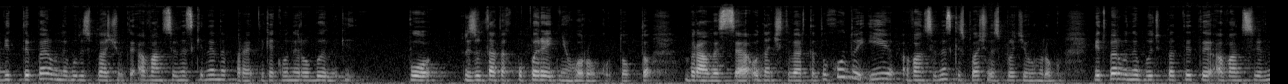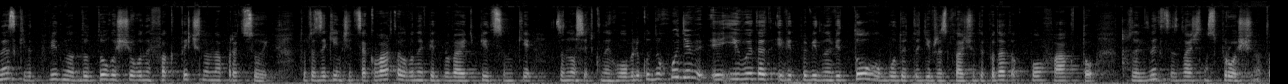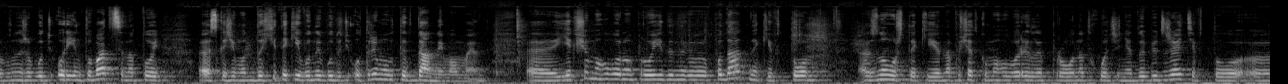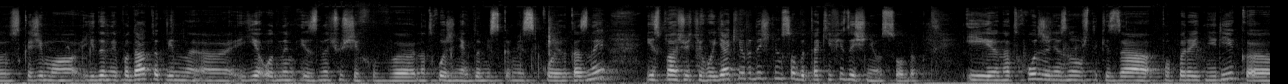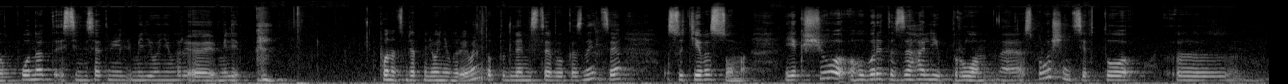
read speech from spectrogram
відтепер вони будуть сплачувати авансові внески не наперед, як вони робили по результатах попереднього року, тобто бралася одна четверта доходу і авансові внески сплачувались протягом року. Відтепер вони будуть платити авансові внески відповідно до того, що вони фактично напрацюють. Тобто закінчиться квартал, вони підбивають підсумки, заносять книгу обліку доходів і- витрат, і відповідно від того будуть тоді вже сплачувати податок по факту. Тобто для них це значно спрощено. Тобто вони вже будуть орієнтуватися на той, е, скажімо, дохід, який вони будуть отримувати в даний момент. Е, Якщо ми говоримо про єдиних податків, то Знову ж таки, на початку ми говорили про надходження до бюджетів. То, е, скажімо, єдиний податок він е, є одним із значущих в надходженнях до міськ- міської казни, і сплачують його як юридичні особи, так і фізичні особи. І надходження знову ж таки за попередній рік е, понад 70 міль- мільйонів гри- е, мілі... понад 70 мільйонів гривень, тобто для місцевої казни це суттєва сума. Якщо говорити взагалі про е, спрощенців, то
